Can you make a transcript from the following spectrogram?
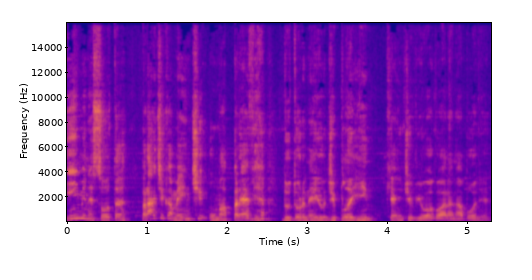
em Minnesota, praticamente uma prévia do torneio de play-in que a gente viu agora na bolha.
